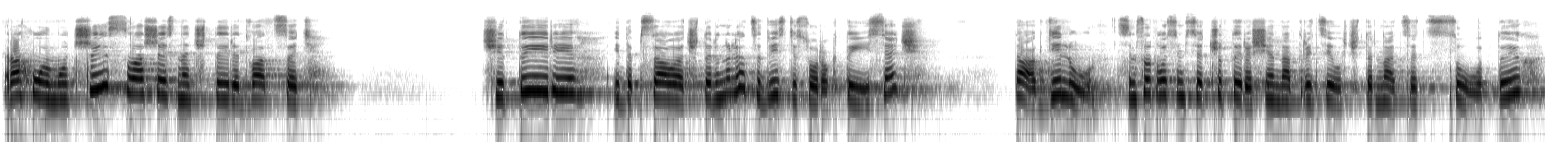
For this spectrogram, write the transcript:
Рахуємо числа. 6 на 4 24. І дописала 4 нуля, це 240 тисяч. Так, ділю 784 ще на 3,14.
